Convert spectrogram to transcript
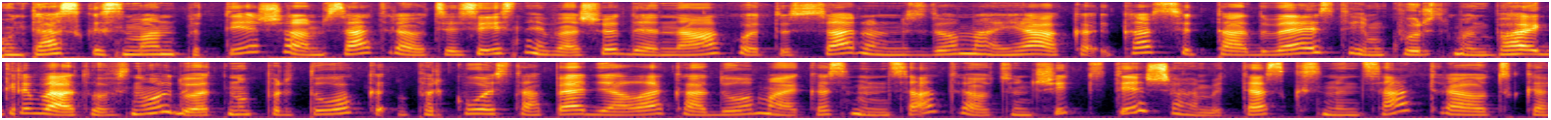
Un tas, kas man patiešām satrauc, es īstenībā šodien nākot uz sarunu, es domāju, jā, ka, kas ir tādi vēstījumi, kurus man baigi gribētos nodot, nu, par to, ka, par ko es tā pēdējā laikā domāju, kas man satrauc. Un šis tiešām ir tas, kas man satrauc, ka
